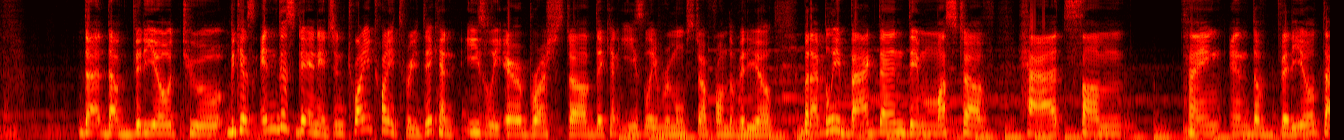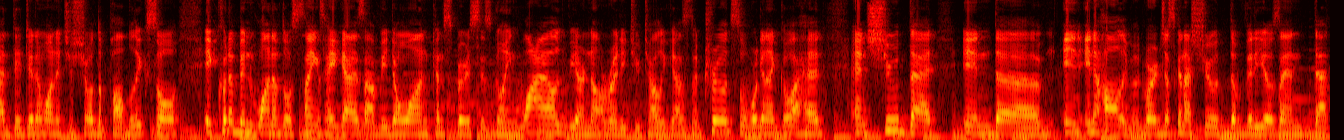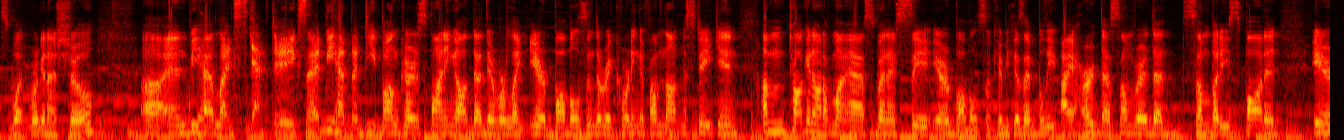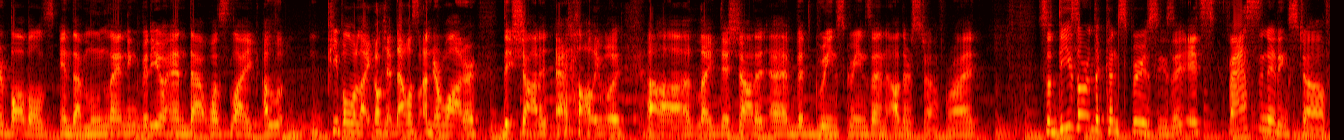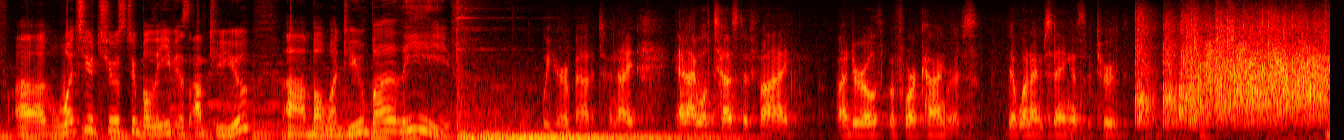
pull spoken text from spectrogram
the the video to because in this day and age in 2023 they can easily airbrush stuff they can easily remove stuff from the video. But i believe back then they must have had some thing in the video that they didn't want it to show the public. So it could have been one of those things hey guys uh, we don't want conspiracies going wild. We are not ready to tell you guys the truth. So we're gonna go ahead and shoot that in the in, in hollywood. We're just gonna shoot the videos and that's what we're gonna show. Uh, and we had like skeptics and we had the debunkers finding out that there were like air bubbles in the recording if i'm not mistaken. I'm talking out of my ass when i say air bubbles okay? Because i believe i heard that somewhere that somebody spotted air bubbles in that moon landing video and that was like people were like okay that was underwater they shot it at hollywood uh like they shot it uh, with green screens and other stuff right so these are the conspiracies. It's fascinating stuff. Uh, what you choose to believe is up to you. Uh, but what do you believe? We hear about it tonight. And I will testify under oath before Congress that what I'm saying is the truth.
